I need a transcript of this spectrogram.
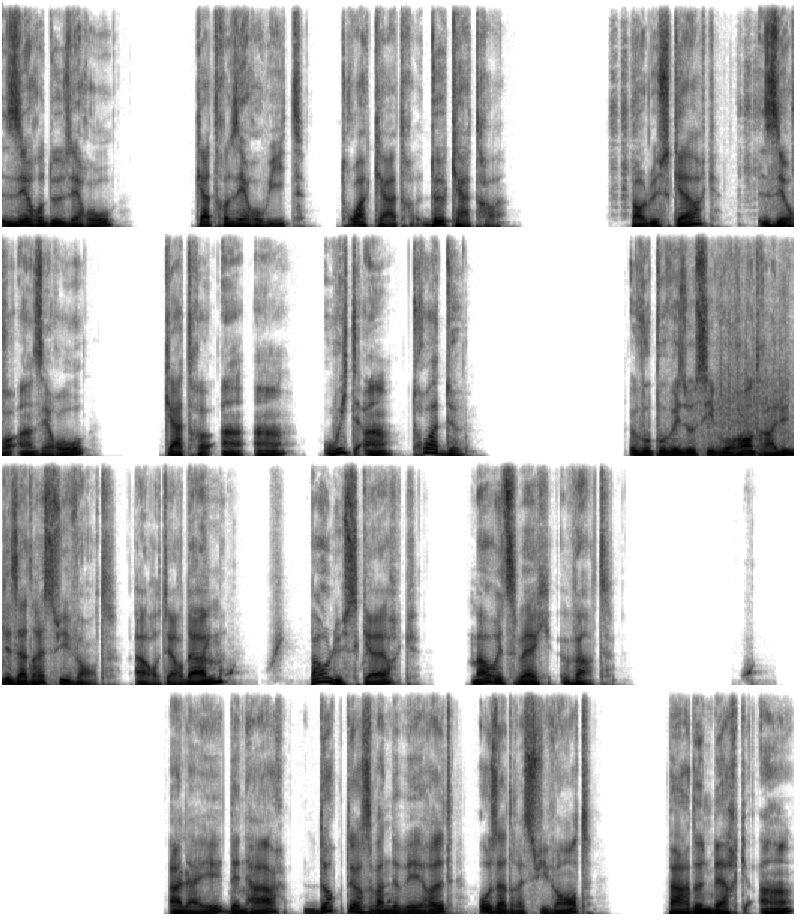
020 408 3424. Paulus Kerk 010 411 8132. Vous pouvez aussi vous rendre à l'une des adresses suivantes. À Rotterdam, Pauluskerk, Mauritsweg 20. À La Den Haag, Doctors van de Wereld aux adresses suivantes Paardenberg 1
